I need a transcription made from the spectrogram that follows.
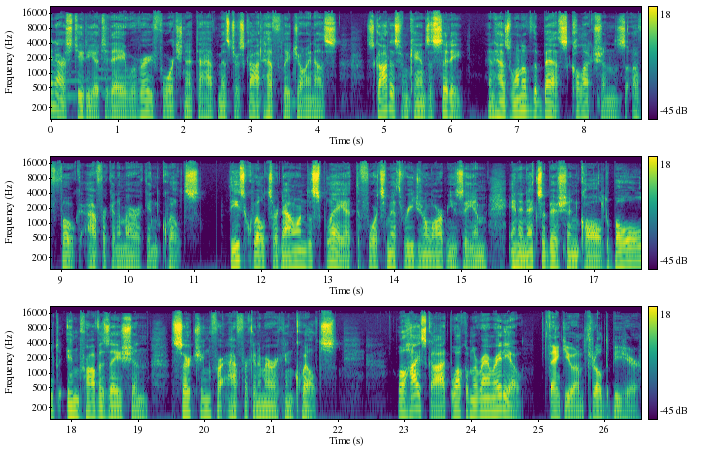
In our studio today, we're very fortunate to have Mr. Scott Heffley join us. Scott is from Kansas City and has one of the best collections of folk African American quilts. These quilts are now on display at the Fort Smith Regional Art Museum in an exhibition called Bold Improvisation Searching for African American Quilts. Well, hi, Scott. Welcome to Ram Radio. Thank you. I'm thrilled to be here.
